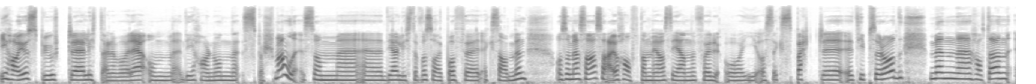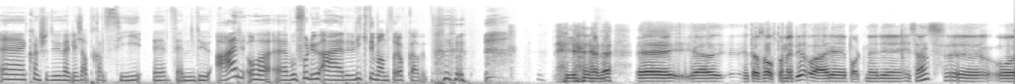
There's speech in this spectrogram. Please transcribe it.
Vi har jo spurt eh, lytterne våre om de har noen spørsmål som eh, de har lyst til å få svar på før eksamen. Og som jeg sa, så er jo Halvdan med oss igjen for å gi oss eksperttips og råd. Men eh, Halvdan, eh, kanskje du veldig kjapt kan si eh, hvem du er, og eh, hvorfor du er riktig mann for oppgaven. Gjerne. Eh, Jeg heter altså Halvdan Melby og er eh, partner eh, i Sands. eh, Og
